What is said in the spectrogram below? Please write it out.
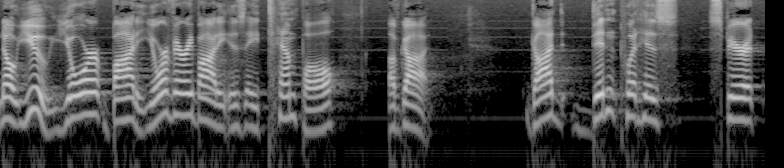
No, you, your body, your very body is a temple of God. God didn't put his spirit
